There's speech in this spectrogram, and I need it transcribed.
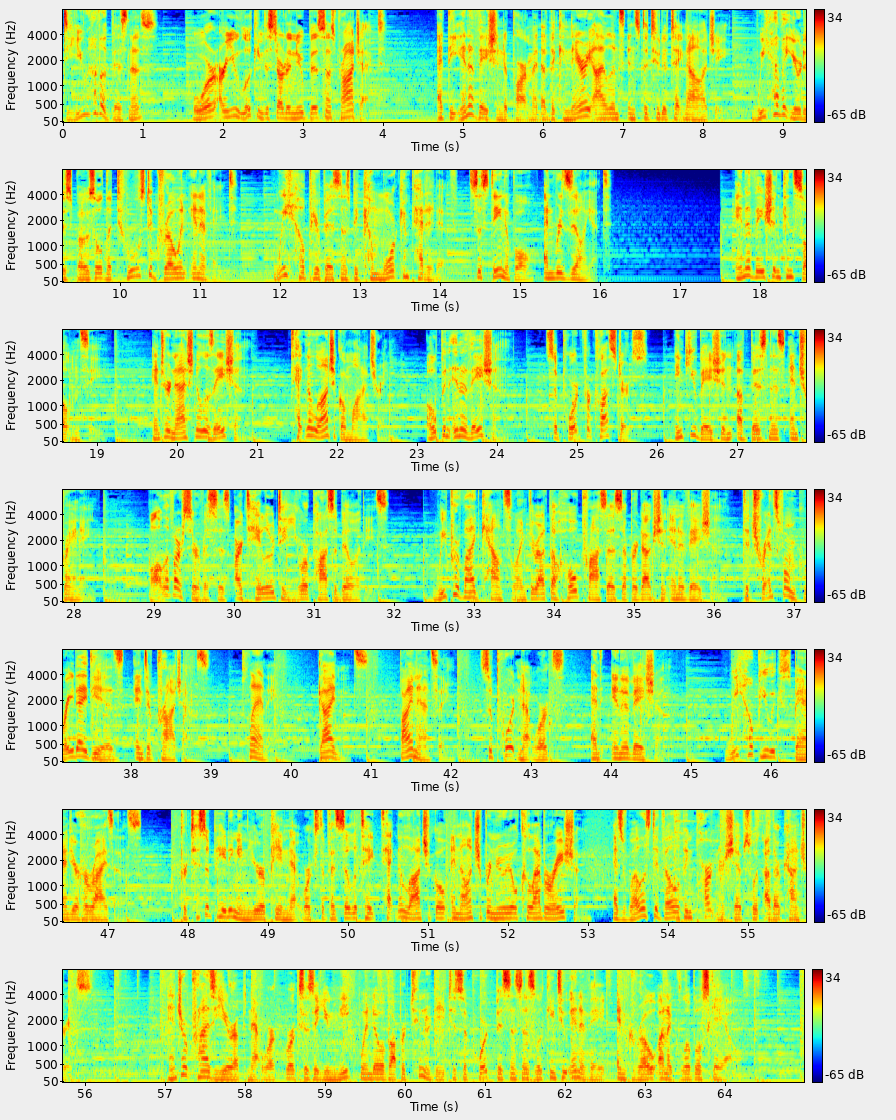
Do you have a business? Or are you looking to start a new business project? At the Innovation Department of the Canary Islands Institute of Technology, we have at your disposal the tools to grow and innovate. We help your business become more competitive, sustainable, and resilient. Innovation Consultancy, Internationalization, Technological Monitoring, Open Innovation, Support for Clusters, Incubation of Business and Training. All of our services are tailored to your possibilities we provide counseling throughout the whole process of production innovation to transform great ideas into projects, planning, guidance, financing, support networks, and innovation. We help you expand your horizons, participating in European networks to facilitate technological and entrepreneurial collaboration, as well as developing partnerships with other countries. Enterprise Europe Network works as a unique window of opportunity to support businesses looking to innovate and grow on a global scale.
